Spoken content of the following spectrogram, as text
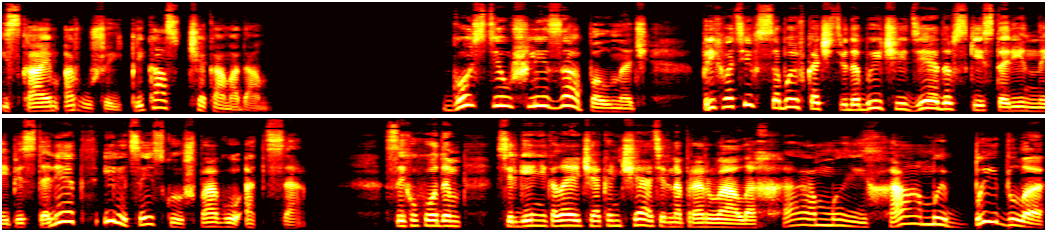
Искаем оружие. Приказ чека, мадам». Гости ушли за полночь, прихватив с собой в качестве добычи дедовский старинный пистолет и лицейскую шпагу отца. С их уходом Сергея Николаевича окончательно прорвало. «Хамы, хамы, быдло!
